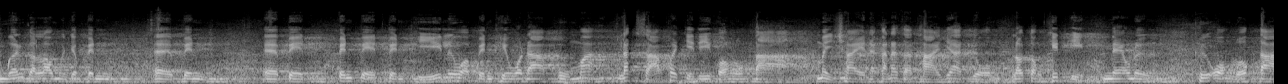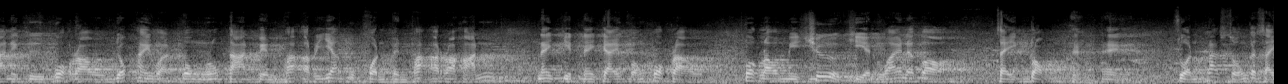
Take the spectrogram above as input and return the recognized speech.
เหมือนกับเรามันจะเป็นเเป็น เป็ดเป็นเป็ดเป็นผีหรือว่าเป็นเทวดาภูมิรักษาพระเจดีย์ของหลวงตา ไม่ใช่นะคณะทาญาติโยม เราต้องคิดอีกแนวหนึ่ง คือองค์หลวงตาเนี่ยคือพวกเรายกให้ว่าองค์หลวงตาเป็นพระอริยบุคคลเป็นพระอรหันต์ในจิตในใจของพวกเรา พวกเรามีชื่อเขียนไว้แล้วก็ใส่กล่องส่วนพระสงฆ์ก็ใส่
